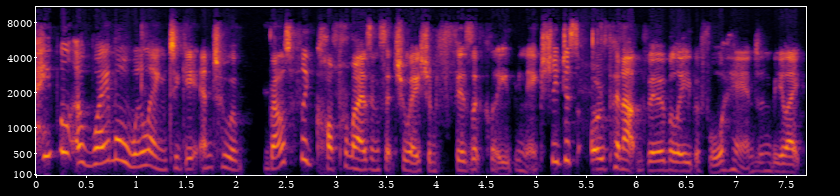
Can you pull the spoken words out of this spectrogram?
People are way more willing to get into a relatively compromising situation physically than actually just open up verbally beforehand and be like,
